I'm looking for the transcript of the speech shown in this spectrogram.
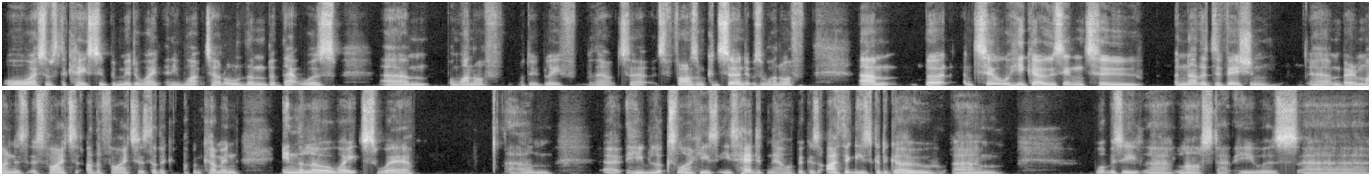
or as was the case, super middleweight, and he wiped out all of them. But that was um, a one-off, I do believe. Without, uh, as far as I'm concerned, it was a one-off. Um, but until he goes into another division uh, and bear in mind, there's, there's fighters, other fighters that are up and coming in the lower weights where um, uh, he looks like he's he's headed now because I think he's going to go. Um, what was he uh, last at? He was uh,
